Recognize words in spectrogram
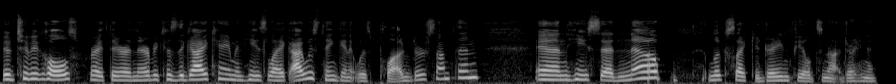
We have two big holes right there and there because the guy came and he's like, I was thinking it was plugged or something. And he said, nope, it looks like your drain field's not draining.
